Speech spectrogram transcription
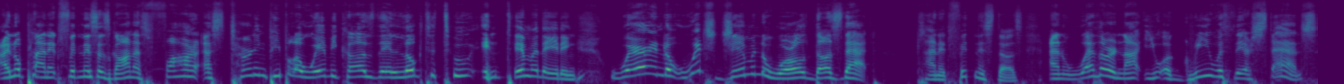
I know Planet Fitness has gone as far as turning people away because they looked too intimidating. Where in the which gym in the world does that? Planet Fitness does. And whether or not you agree with their stance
